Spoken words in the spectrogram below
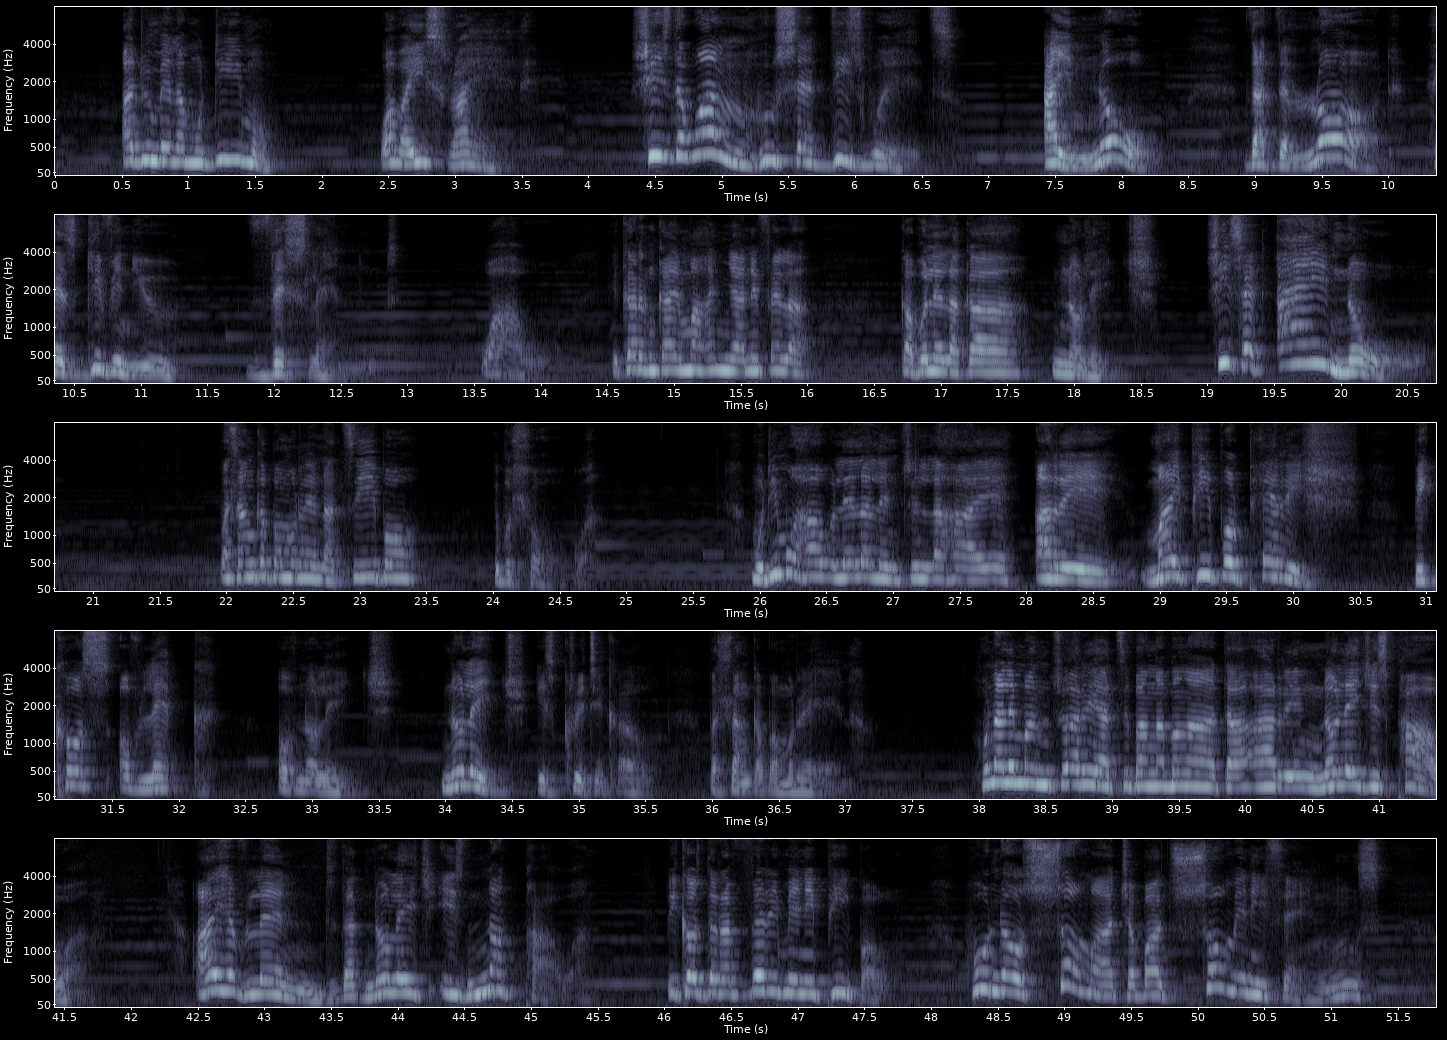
a dumela modimo wa Baisraele. She's the one who said these words. I know that the Lord has given you this land. Wow. E ka re nka ka knowledge. She said, I know. Bahlanka ba morena tsebo e bohlokwa. Modimo ha bolela lentsweng la hae a my people perish because of lack of knowledge. Knowledge is critical. Bahlanka ba morena. Ho na le mantswe a re mangata a reng knowledge is power. I have learned that knowledge is not power because there are very many people who know so much about so many things,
